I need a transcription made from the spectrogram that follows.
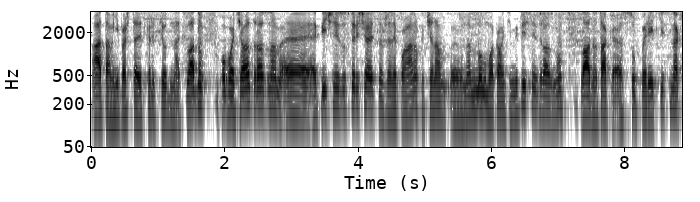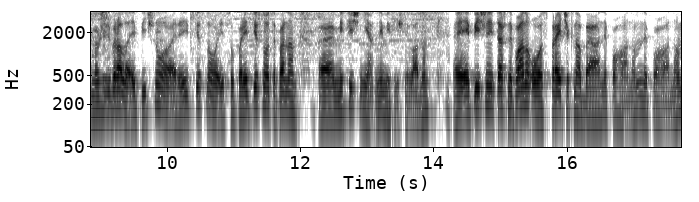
А, там, мені перше відкрити ці 11. Ладно, опа, час зразу нам е, епічний зустрічається, вже непогано, хоча нам е, на минулому аккаунті міфічний зразу. Ну, ладно, так, е, супер рідкісний. Так, ми вже зібрали епічного, рідкісного і супер рідкісного. Тепер нам е, міфічний, ні, не міфічний, ладно. Е, Епічний теж непогано. О, спрейчик на Б, непогано, непогано.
